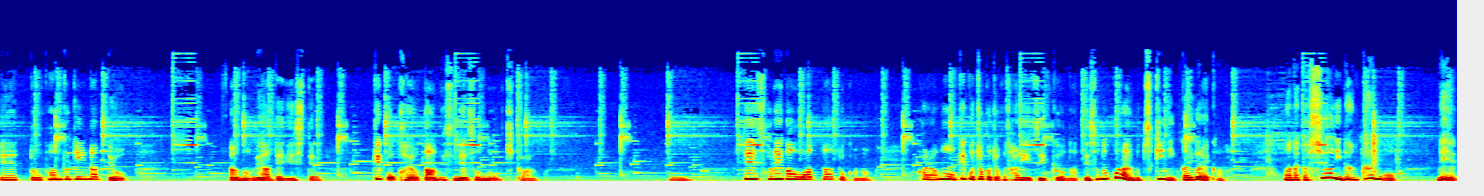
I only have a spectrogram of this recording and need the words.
えっ、とパンプキンラテをあの目当てにして結構通ったんですねその期間。うん。でそれが終わった後かな。からもう結構ちょこちょこタリーズ行くようになってその頃はもう月に1回ぐらいかな。まあなんか週に何回もね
